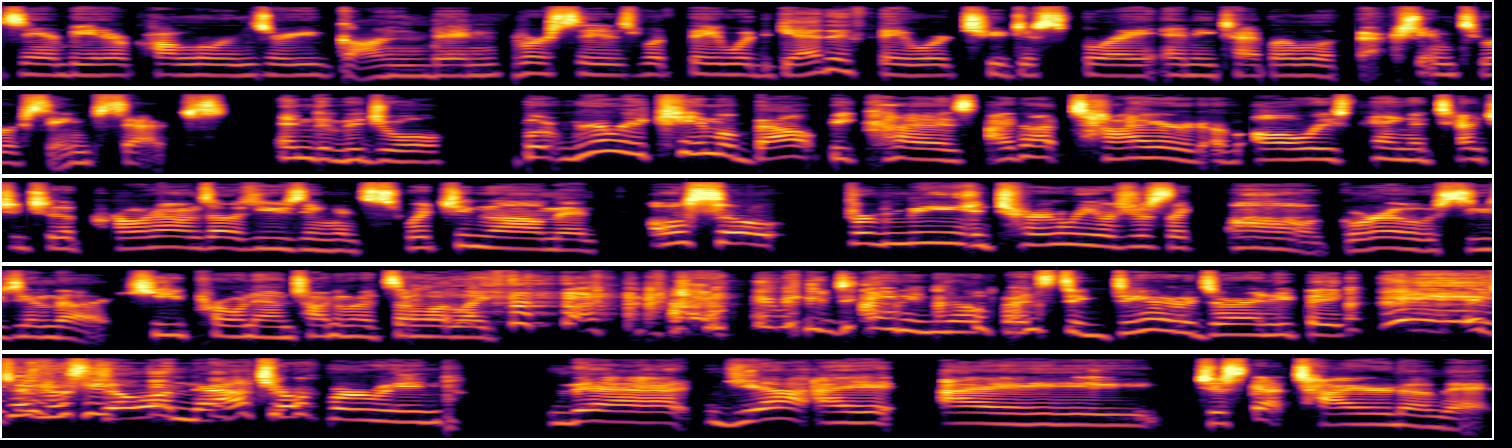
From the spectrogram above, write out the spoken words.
Zambian or Congolese or Ugandan versus what they would get if they were to display any type of affection to a same sex individual. But really came about because I got tired of always paying attention to the pronouns I was using and switching them. And also for me internally, I was just like, oh, gross, using the he pronoun, talking about someone like I be dating no offense to dudes or anything. It just was so unnatural for me that yeah i i just got tired of it.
